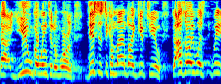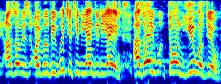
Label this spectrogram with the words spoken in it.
that you go into the world. This is the command I give to you. That as I was, as I was, I will be with you to the end of the age. As I done, you will do.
